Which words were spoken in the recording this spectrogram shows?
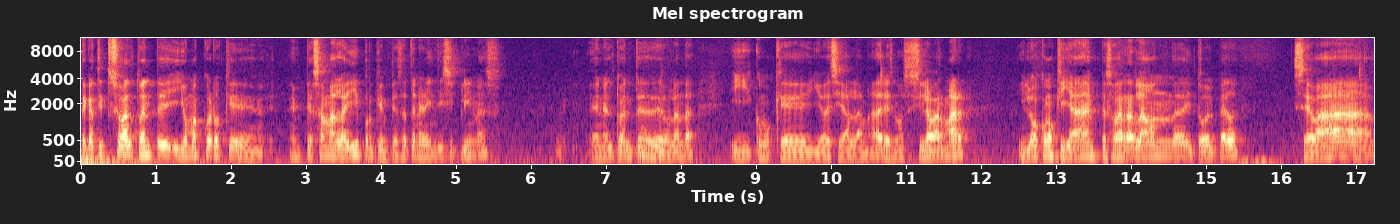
Tecatito se va al Twente y yo me acuerdo que empieza mal ahí porque empieza a tener indisciplinas en el Twente de Holanda y como que yo decía, la madre, no sé si la va a armar y luego como que ya empezó a agarrar la onda y todo el pedo. Se va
